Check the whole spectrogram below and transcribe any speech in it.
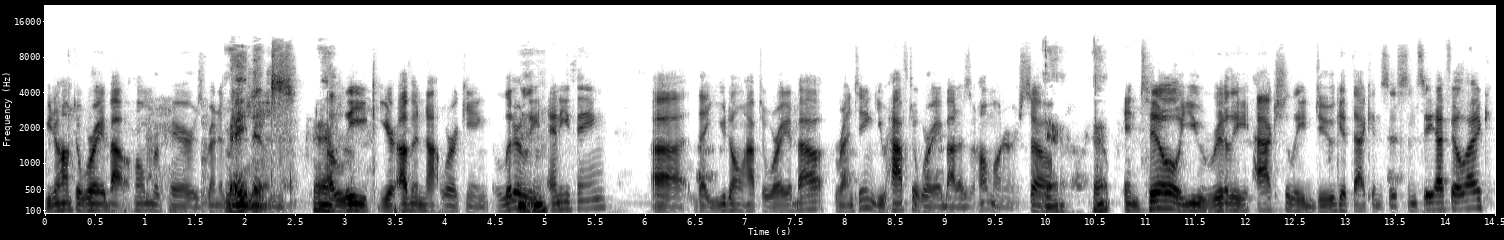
you don't have to worry about home repairs, renovations, yeah. a leak, your oven not working. Literally mm-hmm. anything uh, that you don't have to worry about renting, you have to worry about as a homeowner. So yeah. Yeah. until you really actually do get that consistency, I feel like,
